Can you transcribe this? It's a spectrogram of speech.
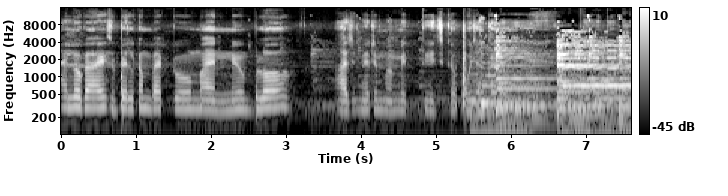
Hello guys, welcome back to my new blog. आज मेरी मम्मी तीज का पूजा कर रही है।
